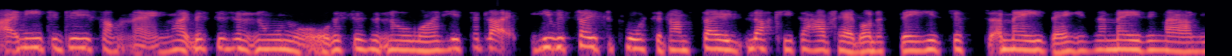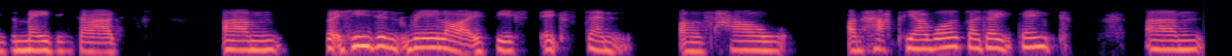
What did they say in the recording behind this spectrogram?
I need to do something. Like this isn't normal. This isn't normal. And he said, like, he was so supportive. I'm so lucky to have him. Honestly, he's just amazing. He's an amazing man. He's an amazing dad. Um, but he didn't realize the extent of how unhappy I was. I don't think. Um,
